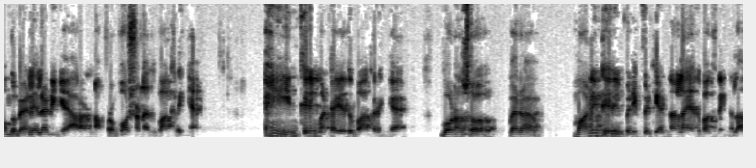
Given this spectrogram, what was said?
உங்க வேலையில நீங்க யாரெல்லாம் ப்ரொமோஷன் எதிர்பார்க்குறீங்க இன்கிரிமெண்ட்டை எதிர்பார்க்குறீங்க போனஸோ வேற மானிட்டரி பெனிஃபிட் என்னெல்லாம் எதிர்பார்க்குறீங்களோ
